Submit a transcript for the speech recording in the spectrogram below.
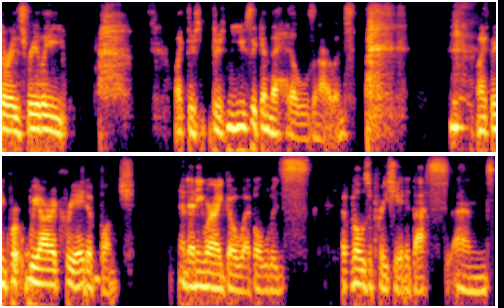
There is really like there's there's music in the hills in Ireland. and I think we're, we are a creative bunch. And anywhere I go, I've always I've always appreciated that. And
